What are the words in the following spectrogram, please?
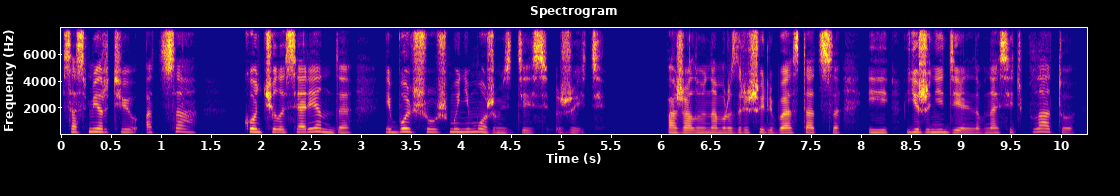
Со смертью отца кончилась аренда, и больше уж мы не можем здесь жить. Пожалуй, нам разрешили бы остаться и еженедельно вносить плату —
